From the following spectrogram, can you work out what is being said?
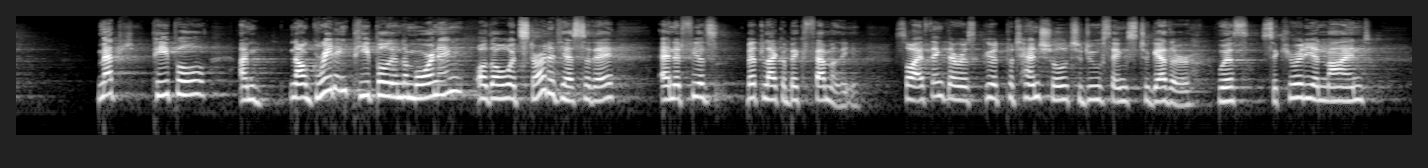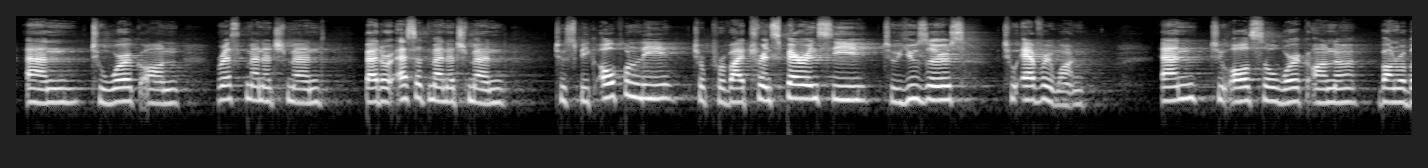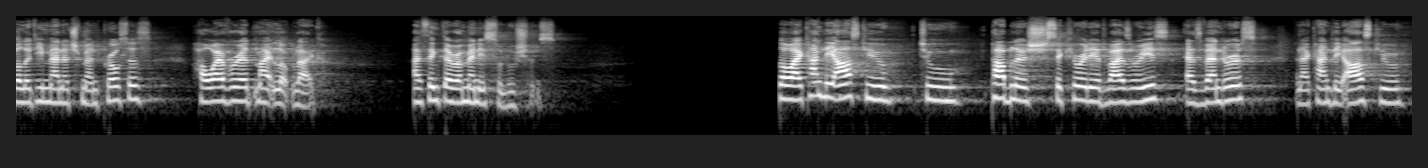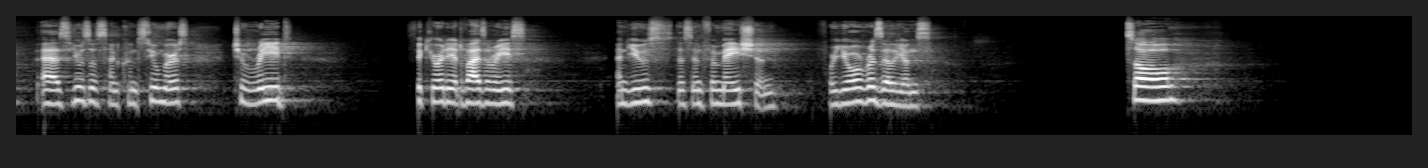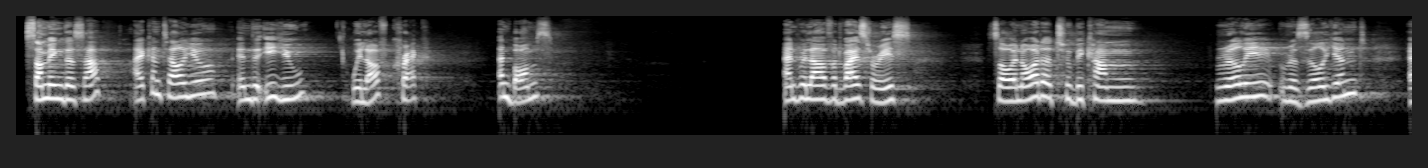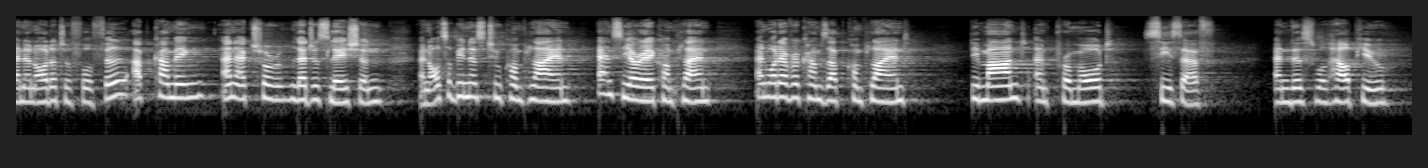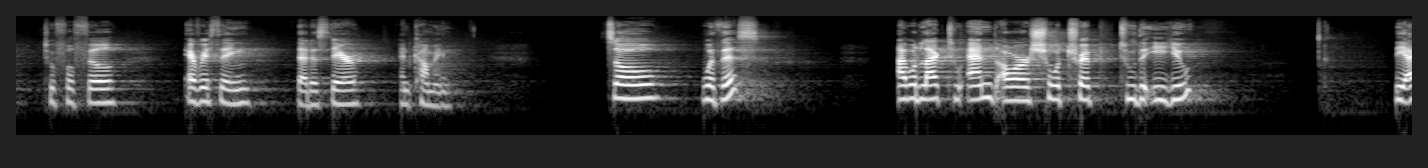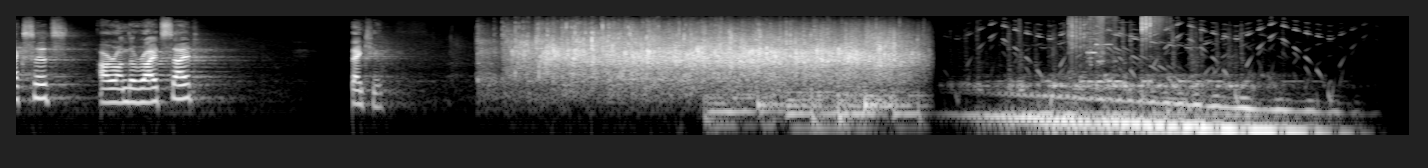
met people. I'm now greeting people in the morning, although it started yesterday, and it feels a bit like a big family. So I think there is good potential to do things together with security in mind and to work on risk management, better asset management, to speak openly, to provide transparency to users, to everyone, and to also work on a vulnerability management process, however it might look like. I think there are many solutions. So I kindly ask you to publish security advisories as vendors, and I kindly ask you as users and consumers to read security advisories and use this information for your resilience. So, summing this up, I can tell you in the EU, we love crack and bombs, and we love advisories. So, in order to become really resilient and in order to fulfill upcoming and actual legislation and also be NIS2 compliant and CRA compliant and whatever comes up compliant, demand and promote CSAF, and this will help you to fulfill everything that is there and coming. So with this, I would like to end our short trip to the EU. The exits are on the right side. Thank you.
